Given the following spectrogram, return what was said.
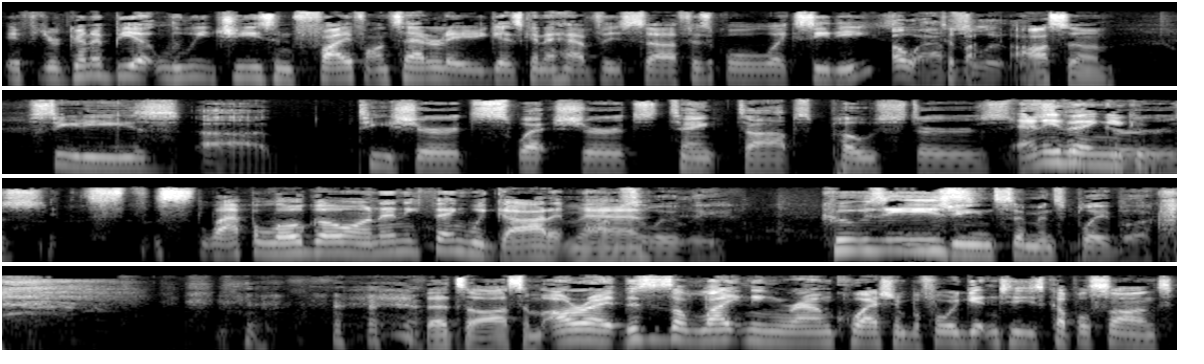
if you're going to be at Louie G's in Fife on Saturday, are you guys going to have these uh, physical like CDs? Oh, absolutely. awesome. CDs, uh, t-shirts, sweatshirts, tank tops, posters, Anything you can s- slap a logo on anything, we got it, man. Absolutely. Koozies. Gene Simmons playbook. That's awesome. All right, this is a lightning round question before we get into these couple songs,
